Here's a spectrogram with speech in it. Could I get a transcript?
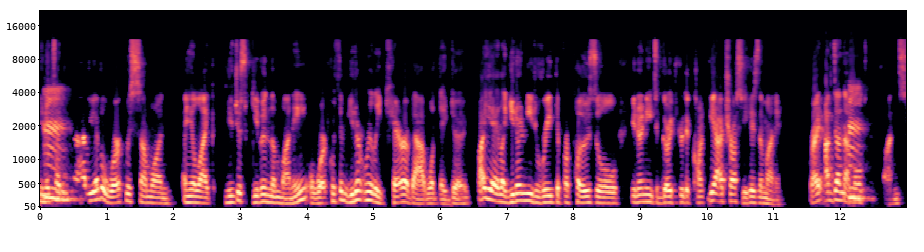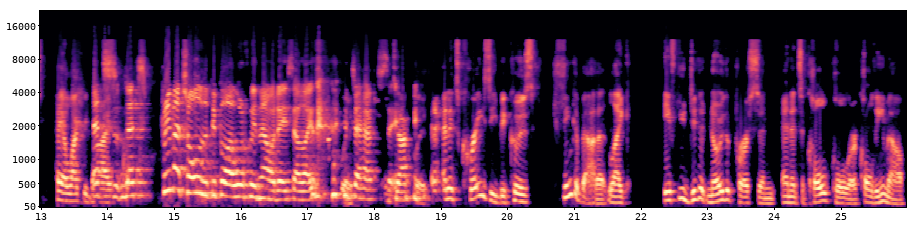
You know, mm. like, have you ever worked with someone and you're like, you just given them money or work with them? You don't really care about what they do. Oh, yeah, like you don't need to read the proposal. You don't need to go through the con. Yeah, I trust you. Here's the money. Right. I've done that mm. multiple times. Hey, I like the guy. That's that's pretty much all of the people I work with nowadays. I like that, I have to say. Exactly. and it's crazy because think about it. Like if you didn't know the person and it's a cold call or a cold email,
